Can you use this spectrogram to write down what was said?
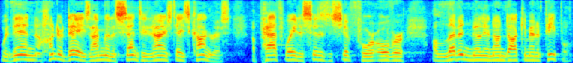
Within 100 days, I'm going to send to the United States Congress a pathway to citizenship for over 11 million undocumented people.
